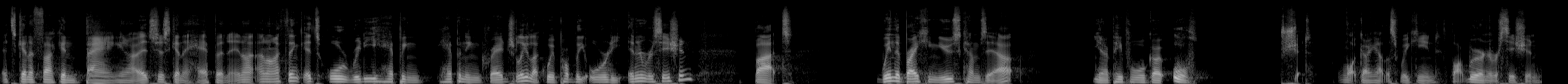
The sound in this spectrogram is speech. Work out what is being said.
It's going to fucking bang. You know, it's just going to happen." And I and I think it's already happening happening gradually. Like we're probably already in a recession, but when the breaking news comes out, you know, people will go, "Oh, shit." I'm not going out this weekend. Like we're in a recession.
